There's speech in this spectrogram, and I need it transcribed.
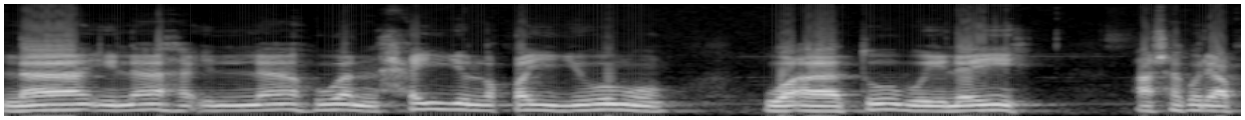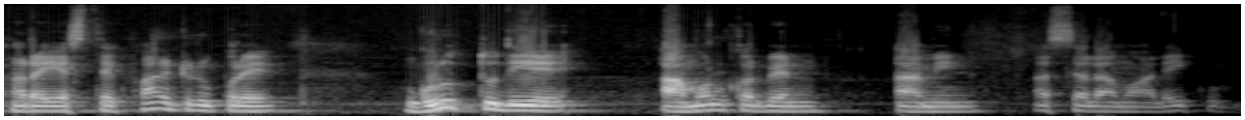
لا إله إلا هو الحي القيوم وأتوب إليه আশা করি আপনারা এই ইস্তেকফারটির উপরে গুরুত্ব দিয়ে আমল করবেন আমিন আসসালামু আলাইকুম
